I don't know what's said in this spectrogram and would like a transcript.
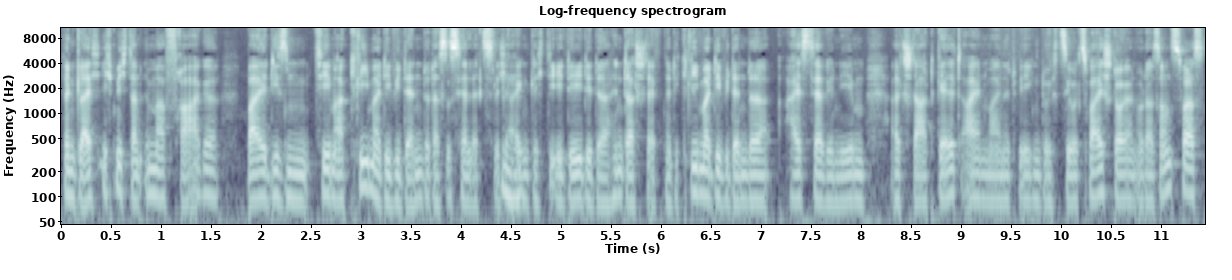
wenngleich ich mich dann immer frage, bei diesem Thema Klimadividende, das ist ja letztlich mhm. eigentlich die Idee, die dahinter steckt. Ne? Die Klimadividende heißt ja, wir nehmen als Staat Geld ein, meinetwegen durch CO2-Steuern oder sonst was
